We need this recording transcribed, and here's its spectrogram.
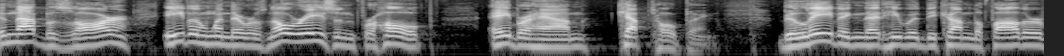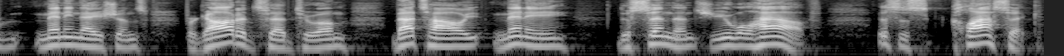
Isn't that bizarre? Even when there was no reason for hope, Abraham kept hoping, believing that he would become the father of many nations, for God had said to him, That's how many descendants you will have. This is classic.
